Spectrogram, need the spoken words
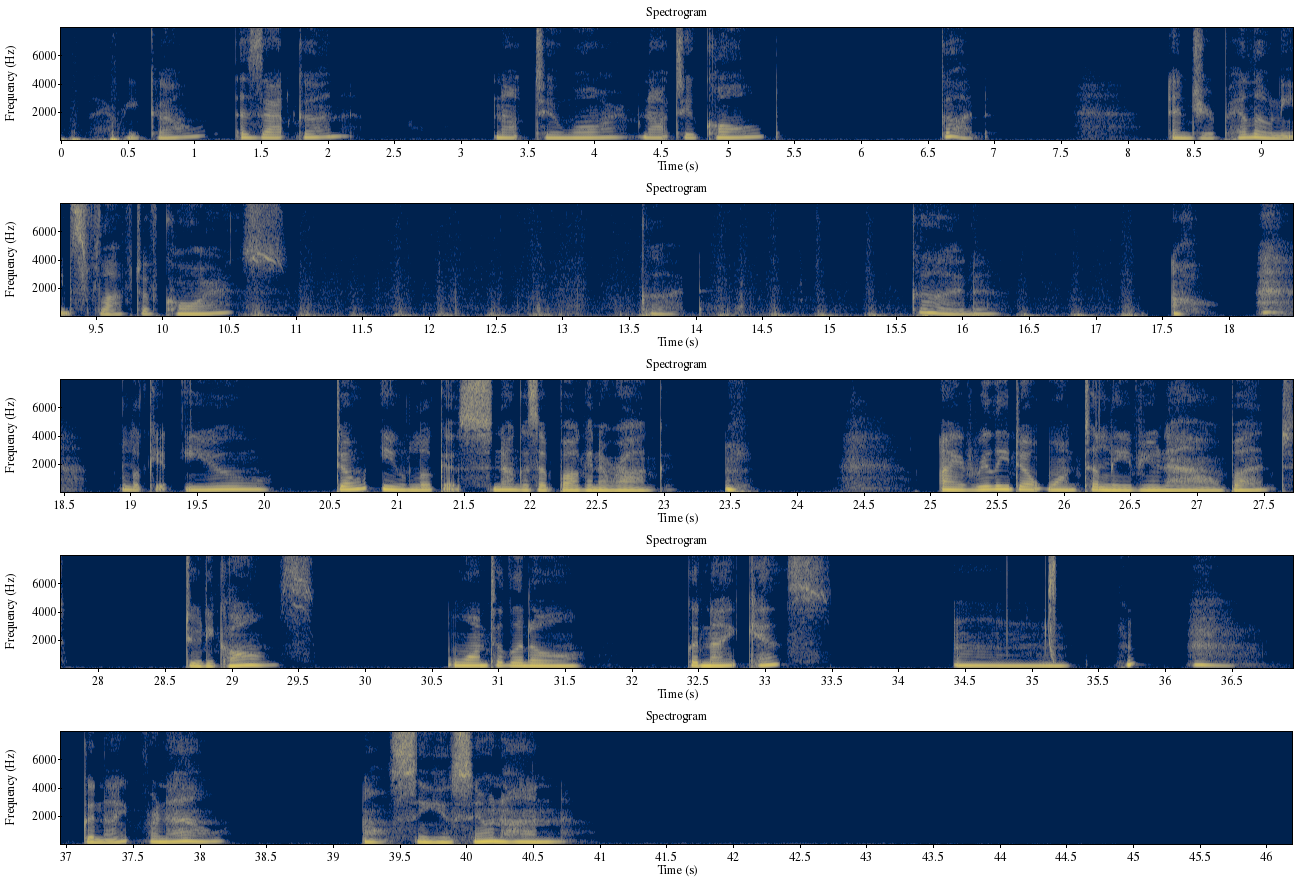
There we go. Is that good? Not too warm, not too cold? Good. And your pillow needs fluffed, of course. Good. Good. Oh, look at you. Don't you look as snug as a bug in a rug? I really don't want to leave you now, but duty calls. Want a little good night kiss? Mm. good night for now. I'll see you soon, hun.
